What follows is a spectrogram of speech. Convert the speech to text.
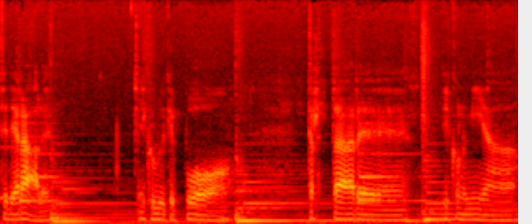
federale, è colui che può trattare economia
